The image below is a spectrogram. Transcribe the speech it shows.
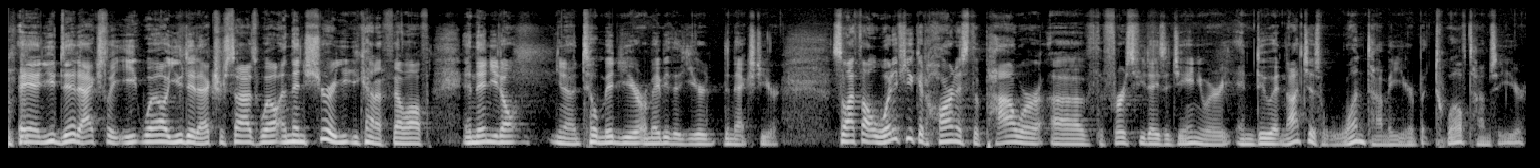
and you did actually eat well. You did exercise well, and then sure, you, you kind of fell off, and then you don't, you know, until mid year or maybe the year the next year. So I thought, what if you could harness the power of the first few days of January and do it not just one time a year, but 12 times a year?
